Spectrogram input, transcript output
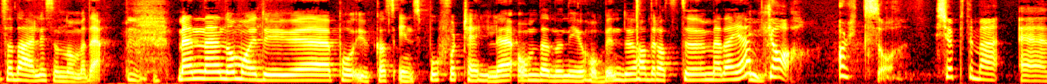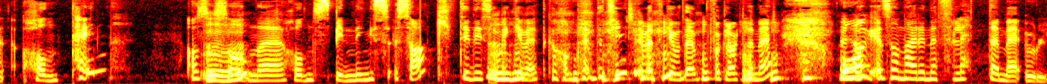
så det er liksom noe med det. Mm. Men eh, nå må jo du eh, på ukas innspo fortelle om denne nye hobbyen du har dratt eh, med deg hjem. Ja, altså. Kjøpte meg en håndtegn. Altså Mhm. sånn eh, håndspinningssak, til de som ikke vet hva håndtegn betyr. Jeg vet ikke om det forklarte det mer. Og en sånn her flette med ull.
